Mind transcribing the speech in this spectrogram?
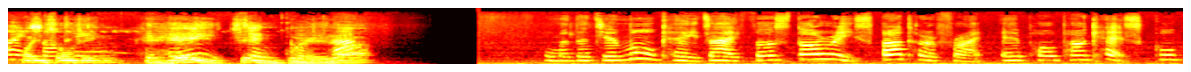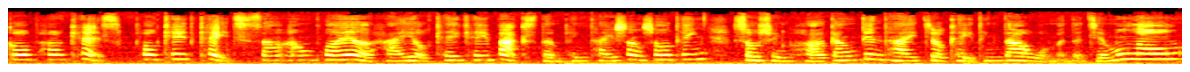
欢迎收听。嘿嘿，见鬼啦！我们的节目可以在 First Story、Spotify、Apple Podcasts、Google Podcasts、Pocket Casts、Sound On Player，还有 KKBox 等平台上收听，搜寻华冈电台就可以听到我们的节目喽。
